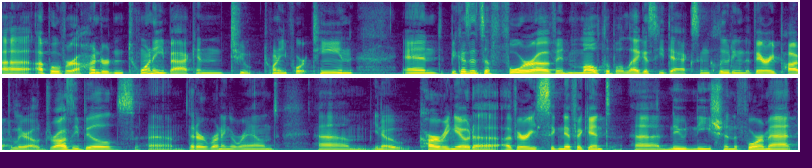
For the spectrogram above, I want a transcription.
uh, up over 120 back in 2014. And because it's a four of in multiple legacy decks, including the very popular Eldrazi builds um, that are running around, um, you know, carving out a, a very significant uh, new niche in the format.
